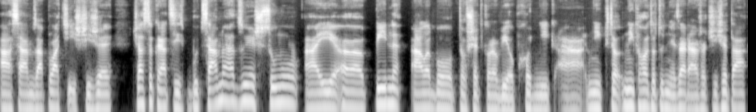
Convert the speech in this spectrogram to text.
a sám zaplatíš. Čiže častokrát si buď sám nádzuješ sumu, aj uh, PIN, alebo to všetko robí obchodník a nikto, nikoho to tu nezaráža. Čiže tá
